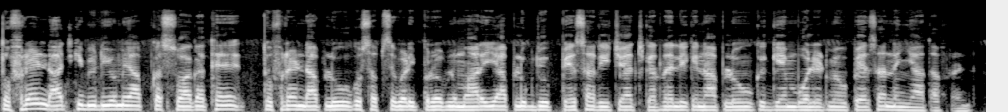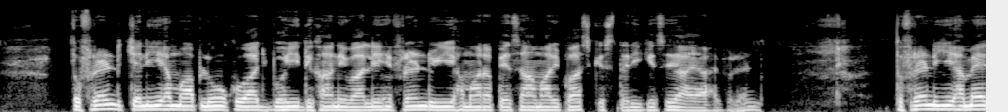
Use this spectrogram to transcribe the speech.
तो फ्रेंड आज की वीडियो में आपका स्वागत है। तो फ्रेंड आप लोगों को सबसे बड़ी प्रॉब्लम आ रही है। आप लोग जो पैसा रिचार्ज कर रहे हैं, लेकिन आप लोगों के गेम वॉलेट में वो पैसा नहीं आता फ्रेंड तो फ्रेंड चलिए हम आप लोगों को आज वही दिखाने वाले हैं। फ्रेंड ये हमारा पैसा हमारे पास किस तरीके से आया है फ्रेंड तो फ्रेंड ये हमें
